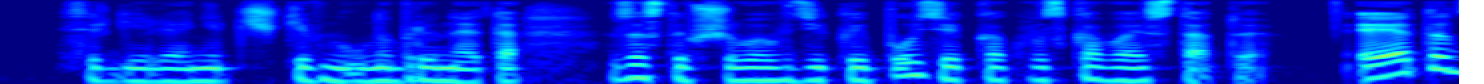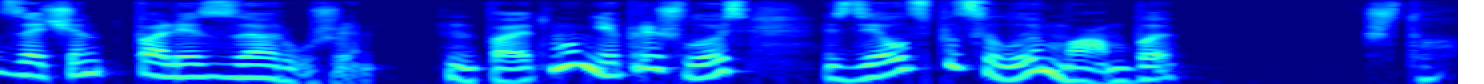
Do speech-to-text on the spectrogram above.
— Сергей Леонидович кивнул на брюнета, застывшего в дикой позе, как восковая статуя. «Этот зачем-то полез за оружием, поэтому мне пришлось сделать поцелуй мамбы». «Что?»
